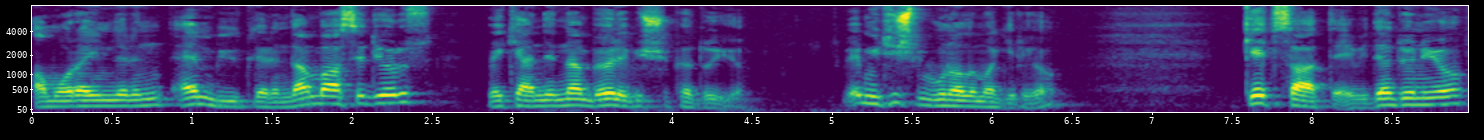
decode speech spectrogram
Amoraimlerin en büyüklerinden bahsediyoruz ve kendinden böyle bir şüphe duyuyor. Ve müthiş bir bunalıma giriyor. Geç saatte evine dönüyor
